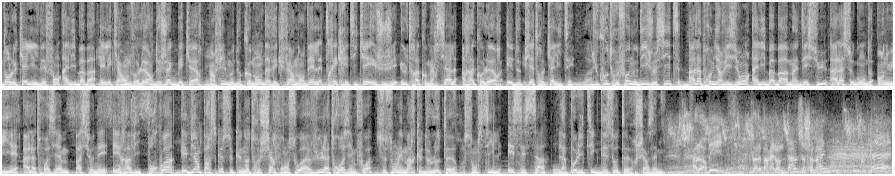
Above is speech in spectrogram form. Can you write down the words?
dans lequel il défend Alibaba et les 40 voleurs de Jacques Becker, un film de commande avec Fernandel très critiqué et jugé ultra commercial, racoleur et de piètre qualité. Du coup, Truffaut nous dit, je cite, À la première vision, Alibaba m'a déçu, à la seconde ennuyé, à la troisième passionné et ravi. Pourquoi? Eh bien parce que ce que notre cher François a vu la troisième fois, ce sont les marques de l'auteur, son style, et c'est ça, la politique des auteurs, chers amis. Alors dis, tu vas le barrer longtemps ce chemin? Hé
